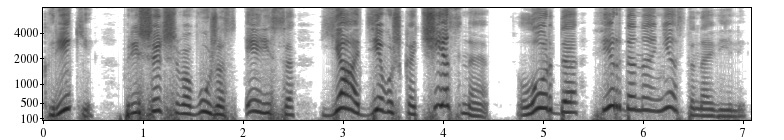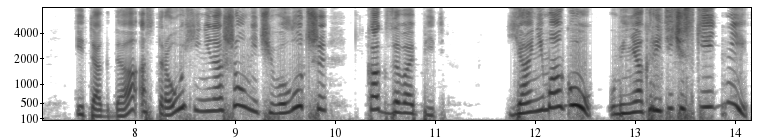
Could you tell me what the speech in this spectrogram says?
Крики, пришедшего в ужас Эриса «Я девушка честная!» лорда Фирдона не остановили. И тогда Остроухий не нашел ничего лучше, как завопить. «Я не могу! У меня критические дни!»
